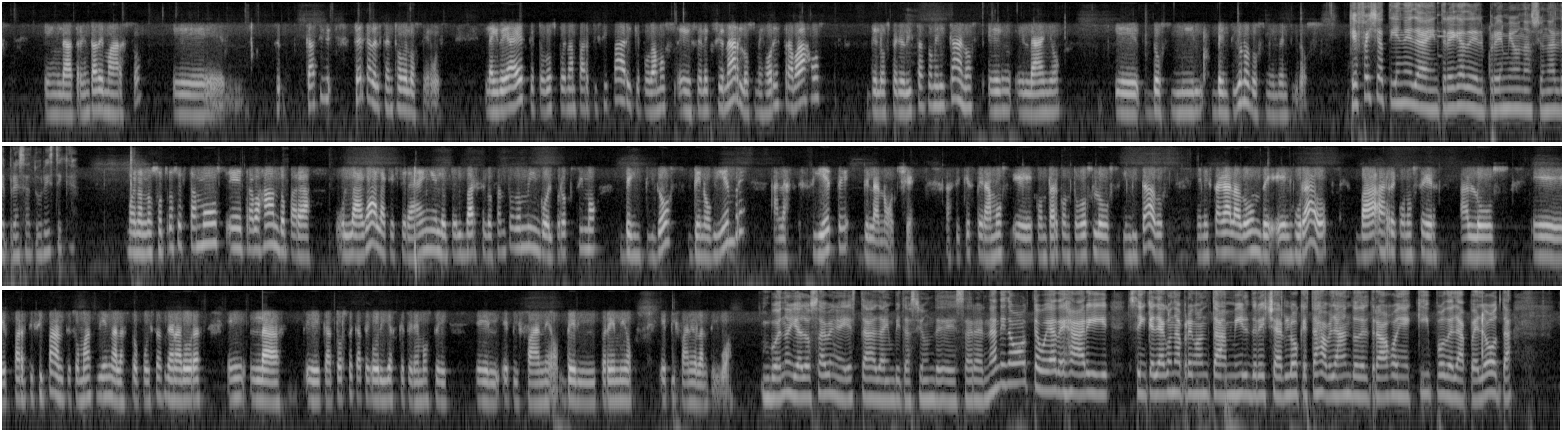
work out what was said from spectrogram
en la 30 de marzo, eh, casi cerca del Centro de los Héroes. La idea es que todos puedan participar y que podamos eh, seleccionar los mejores trabajos de los periodistas dominicanos en el año eh, 2021-2022. ¿Qué fecha tiene la entrega del Premio Nacional de Prensa Turística? Bueno, nosotros estamos eh, trabajando para la gala que será en el Hotel Barceló Santo Domingo el próximo 22 de noviembre a las 7 de la noche. Así que esperamos eh, contar con todos los invitados en esta gala donde el jurado va a reconocer a los eh, participantes o más bien a las propuestas ganadoras en las eh, 14 categorías que tenemos de el Epifanio del premio Epifanio la Antigua. Bueno, ya lo saben, ahí está la invitación de Sara Hernández. No te voy a dejar ir sin que le haga una pregunta a Mildred Charlot, que estás hablando del trabajo en equipo, de la pelota.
